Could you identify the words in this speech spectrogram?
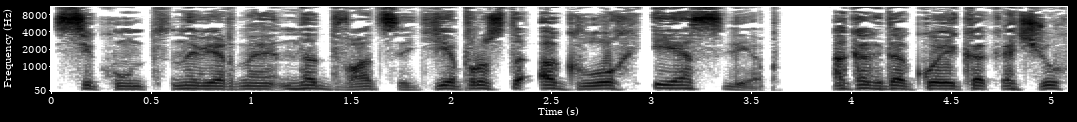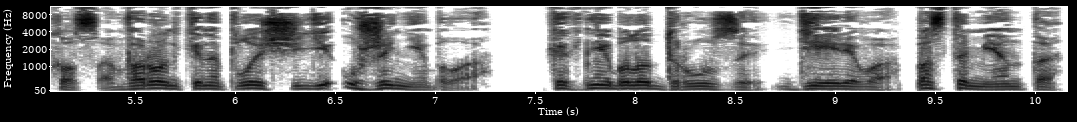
Секунд, наверное, на двадцать я просто оглох и ослеп. А когда кое-как очухался, воронки на площади уже не было. Как не было друзы, дерева, постамента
